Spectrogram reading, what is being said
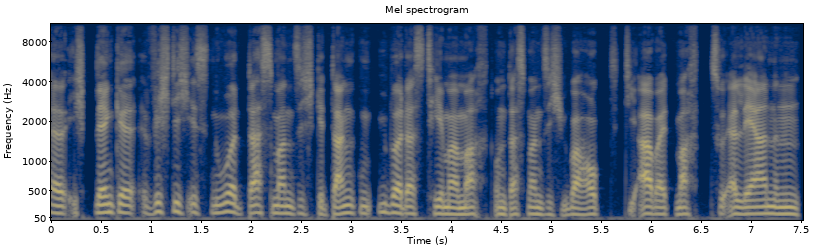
Äh, ich denke, wichtig ist nur, dass man sich Gedanken über das Thema macht und dass man sich überhaupt die Arbeit macht, zu erlernen,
